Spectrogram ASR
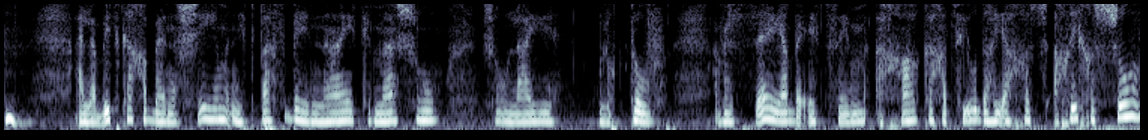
הלהביט ככה באנשים נתפס בעיניי כמשהו שאולי הוא לא טוב. אבל זה היה בעצם, אחר כך הציוד היה חש... הכי חשוב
